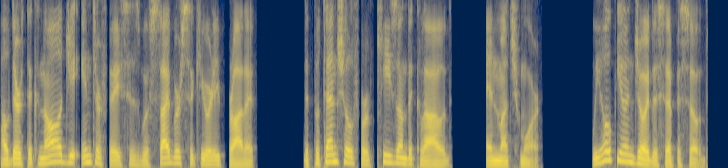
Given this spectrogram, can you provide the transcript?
how their technology interfaces with cybersecurity products, the potential for keys on the cloud, and much more. We hope you enjoyed this episode.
